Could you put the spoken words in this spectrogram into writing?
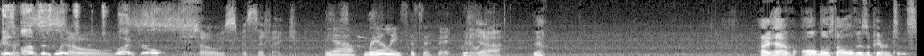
His mom's his legs so- wide girl. So specific. Yeah, really specific. Really. Yeah. Yeah. I have almost all of his appearances.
